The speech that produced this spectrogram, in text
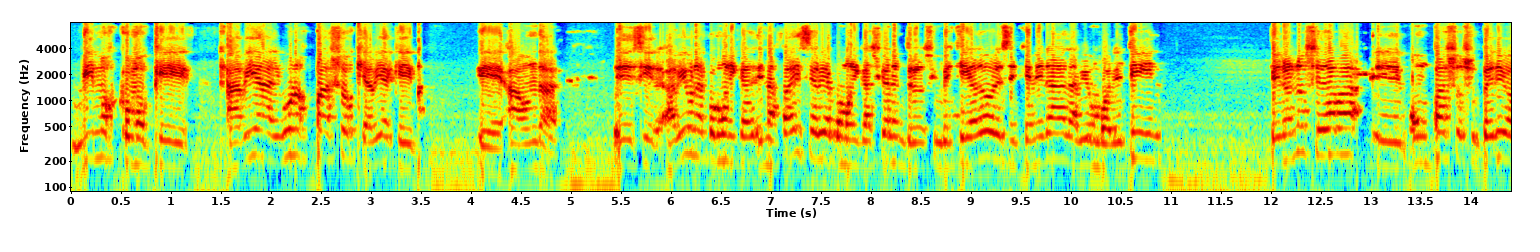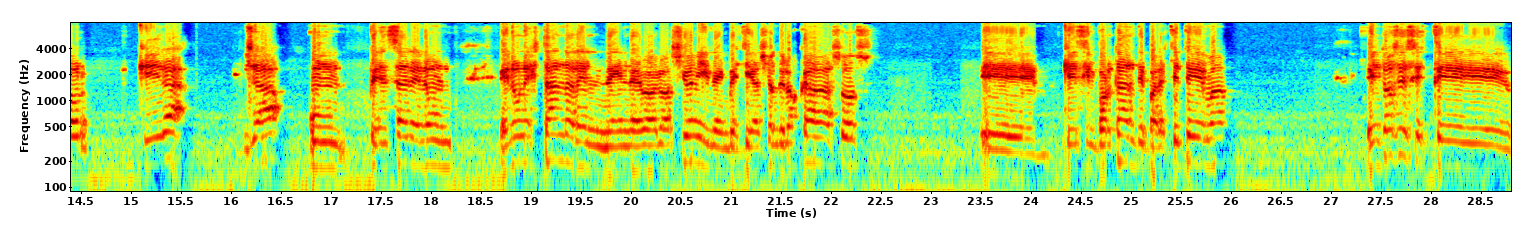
vimos como que había algunos pasos que había que eh, ahondar. Es decir, había una comunicación, en la FAES había comunicación entre los investigadores en general, había un boletín, pero no se daba eh, un paso superior que era ya un, pensar en un, en un estándar en, la evaluación y la investigación de los casos, eh, que es importante para este tema. Entonces, este,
